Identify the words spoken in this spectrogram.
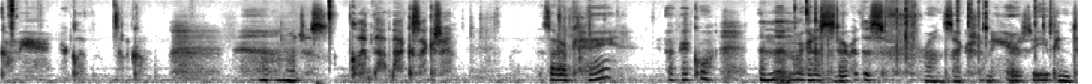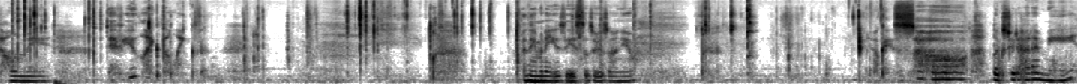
Comb here, or clip, not a comb. And we'll just clip that back section. Is that okay? Okay, cool. And then we're gonna start with this front section here so you can tell me if you like the length. I think I'm gonna use these scissors on you. Okay, so look straight ahead at me.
